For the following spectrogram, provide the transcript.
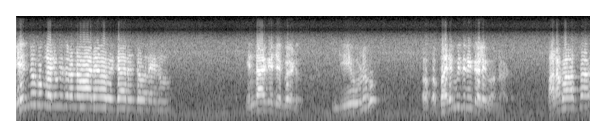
ఎందుకు పరిమితులు ఉన్నవా లేవా విచారించవలేను ఇందాకే చెప్పాడు. జీవుడు ఒక పరిమితిని కలిగి ఉన్నాడు. పరమాత్మ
